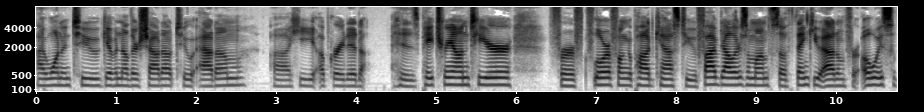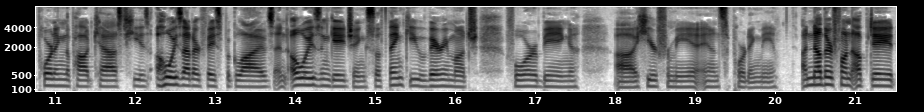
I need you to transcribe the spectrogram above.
I wanted to give another shout out to Adam. Uh, he upgraded his Patreon tier for Flora Funga Podcast to $5 a month. So thank you, Adam, for always supporting the podcast. He is always at our Facebook Lives and always engaging. So thank you very much for being uh, here for me and supporting me. Another fun update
